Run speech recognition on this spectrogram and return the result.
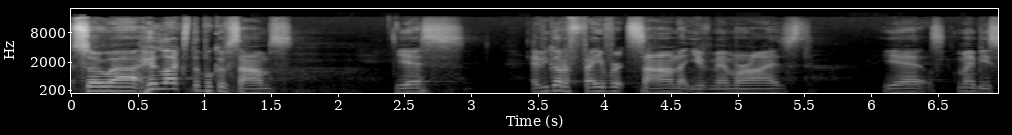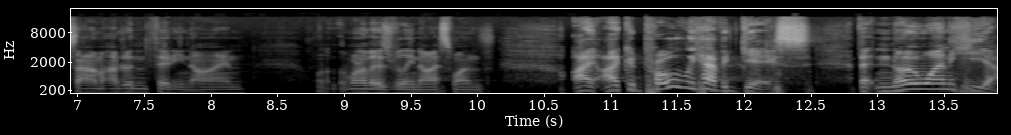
So, uh, who likes the book of Psalms? Yes. Have you got a favorite psalm that you've memorized? Yeah, maybe Psalm 139, one of those really nice ones. I, I could probably have a guess that no one here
